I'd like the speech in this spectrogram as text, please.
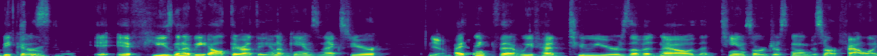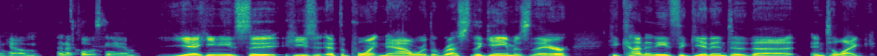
because True. if he's going to be out there at the end of games next year, yeah, I think that we've had two years of it now that teams are just going to start fouling him in a close game. Yeah, he needs to. He's at the point now where the rest of the game is there. He kind of needs to get into the into like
